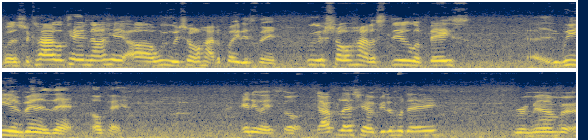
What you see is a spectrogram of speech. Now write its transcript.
when Chicago came down here, uh, we were show them how to play this thing. We were show them how to steal a base. Uh, we invented that. Okay. Anyway, so God bless you. Have a beautiful day. Remember,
